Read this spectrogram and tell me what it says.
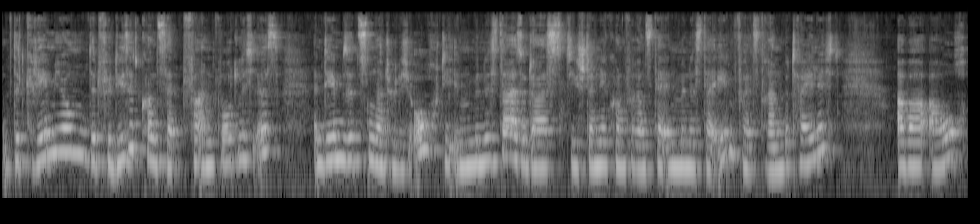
das Gremium, das für dieses Konzept verantwortlich ist, in dem sitzen natürlich auch die Innenminister, also da ist die Ständige Konferenz der Innenminister ebenfalls dran beteiligt, aber auch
